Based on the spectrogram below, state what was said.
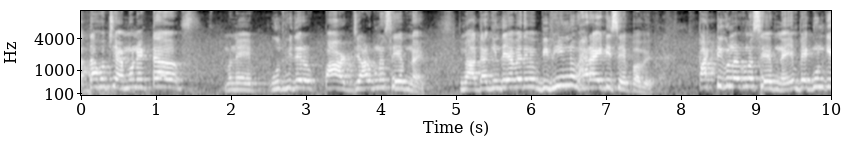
আদা হচ্ছে এমন একটা মানে উদ্ভিদের পার্ট যার কোনো শেপ নাই। তুমি আদা কিনতে যাবে, দেখবে বিভিন্ন ভ্যারাইটি শেপ পাবে। পার্টিকুলার কোনো শেপ নেই। বেগুন কি?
